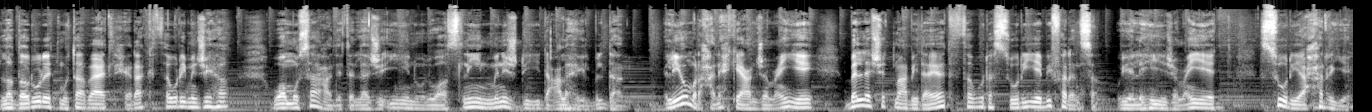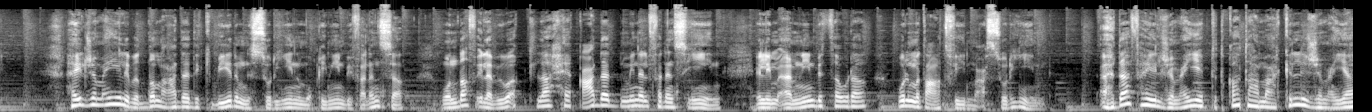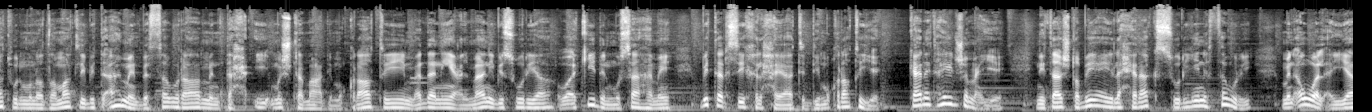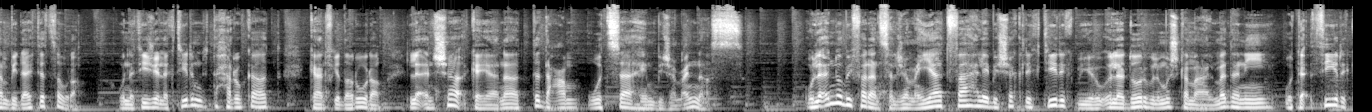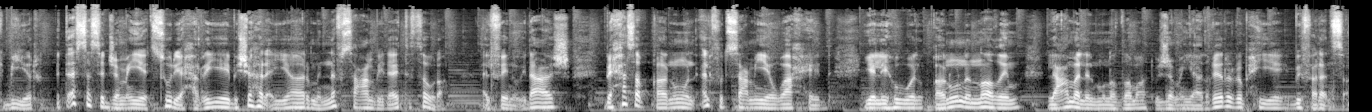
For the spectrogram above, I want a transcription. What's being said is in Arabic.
لضرورة متابعة الحراك الثوري من جهة ومساعدة اللاجئين والواصلين من جديد على هي البلدان. اليوم رح نحكي عن جمعية بلشت مع بدايات الثورة السورية بفرنسا ويلي هي جمعية سوريا حرية. هاي الجمعية اللي بتضم عدد كبير من السوريين المقيمين بفرنسا وانضاف إلى بوقت لاحق عدد من الفرنسيين اللي مآمنين بالثورة والمتعاطفين مع السوريين. أهداف هاي الجمعية بتتقاطع مع كل الجمعيات والمنظمات اللي بتآمن بالثورة من تحقيق مجتمع ديمقراطي مدني علماني بسوريا وأكيد المساهمة بترسيخ الحياة الديمقراطية. كانت هاي الجمعية نتاج طبيعي لحراك السوريين الثوري من أول أيام بداية الثورة. ونتيجة لكثير من التحركات كان في ضرورة لإنشاء كيانات تدعم وتساهم بجمع الناس. ولأنه بفرنسا الجمعيات فاعلة بشكل كتير كبير وإلها دور بالمجتمع المدني وتأثير كبير تأسست جمعية سوريا حرية بشهر أيار من نفس عام بداية الثورة 2011 بحسب قانون 1901 يلي هو القانون الناظم لعمل المنظمات والجمعيات غير الربحية بفرنسا.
